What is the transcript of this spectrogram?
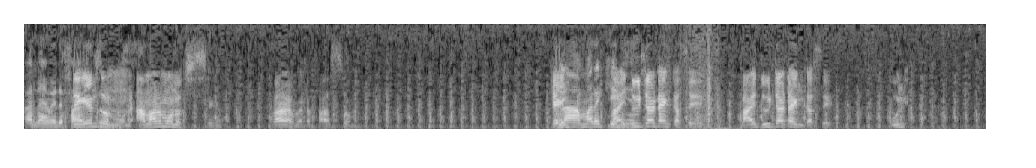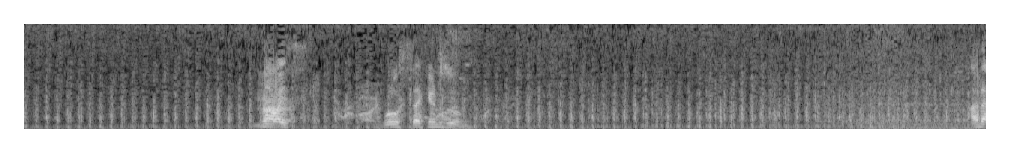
আর না আমি এটা সেকেন্ড জোন মনে আমার মনে হচ্ছে সেকেন্ড না না ফার্স্ট জোন। তাহলে আমারে কে ভাই দুইটা ট্যাঙ্ক আছে। ভাই দুইটা ট্যাঙ্ক আছে। উনি revived ব্রো সেকেন্ড জোন আরে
